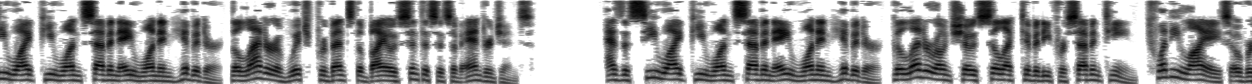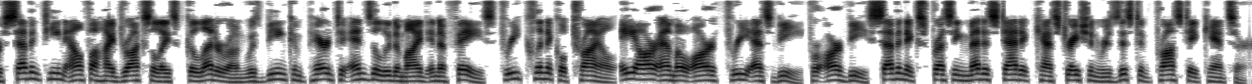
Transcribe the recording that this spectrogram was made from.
CYP17A1 inhibitor, the latter of which prevents the biosynthesis of androgens. As a CYP17A1 inhibitor, galeterone shows selectivity for 17, 20 lyase over 17 alpha hydroxylase. Galeterone was being compared to enzalutamide in a phase 3 clinical trial ARMOR3SV for AR-V7 expressing metastatic castration-resistant prostate cancer.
